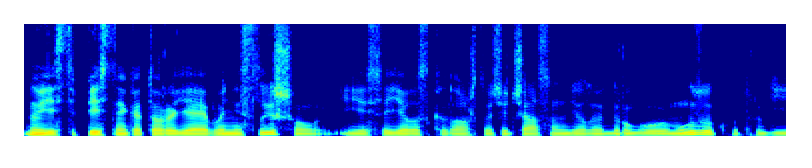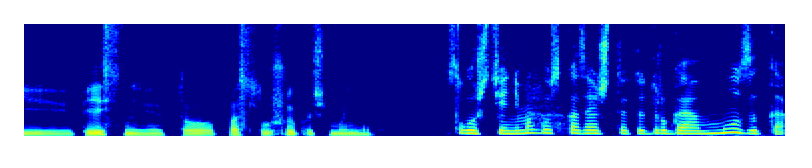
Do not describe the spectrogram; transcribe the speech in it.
Ну, если песня, которую я его не слышал, и если Ева сказала, что сейчас он делает другую музыку, другие песни, то послушаю, почему нет? Слушайте, я не могу сказать, что это другая музыка,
